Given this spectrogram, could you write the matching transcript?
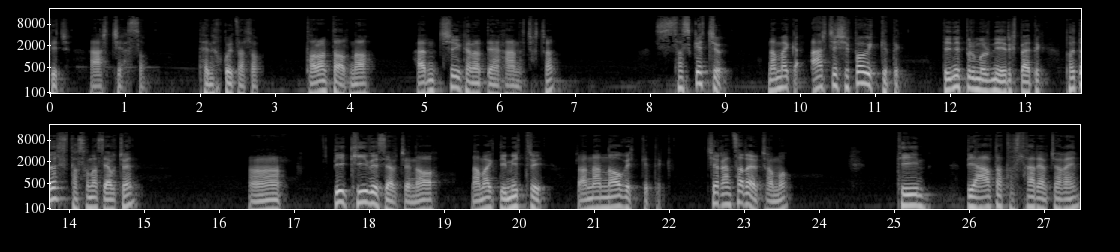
гэж Арчи асуув. Танихгүй залуу. Торонто орноо. Харин чи Канадын хаана очих чам? Саскачу. Намайг Арчи Шиповик гэдэг. Днепр мөрний эрэгт байдаг Подольск тосгоноос явж байна. Аа. Би Киевээс явж байна. Намайг Дмитрий Ранановик гэдэг. Чи ганцаараа явж байгаа мó? Тийм. Би аавда туслахаар явж байгаа юм.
